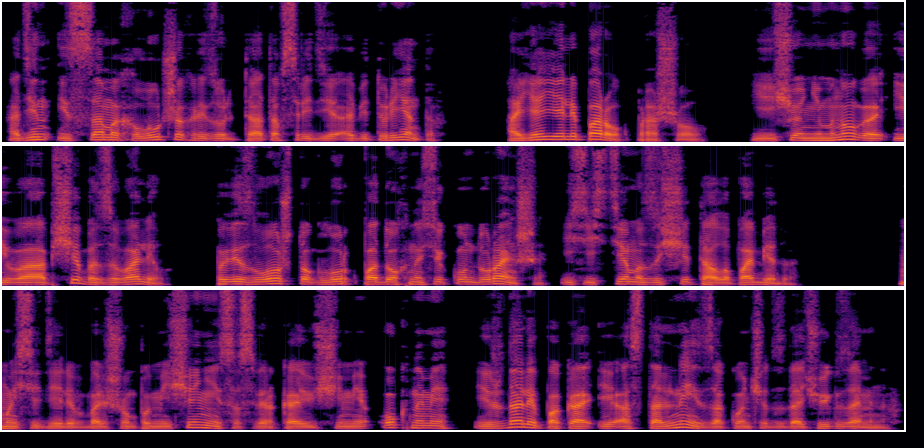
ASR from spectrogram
Один из самых лучших результатов среди абитуриентов. А я еле порог прошел. Еще немного и вообще бы завалил. Повезло, что Глурк подох на секунду раньше, и система засчитала победу. Мы сидели в большом помещении со сверкающими окнами и ждали, пока и остальные закончат сдачу экзаменов.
